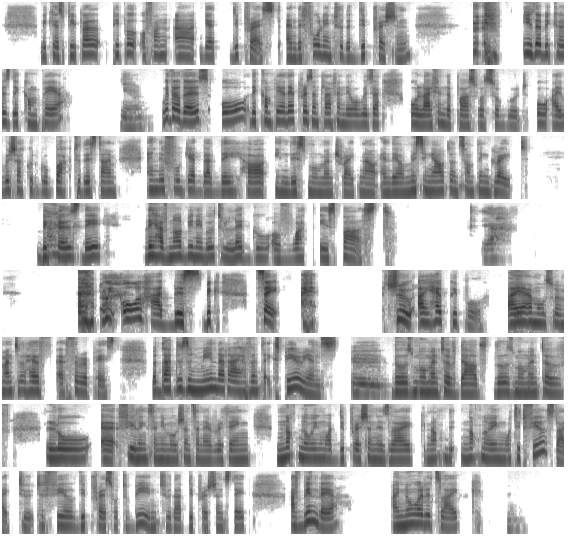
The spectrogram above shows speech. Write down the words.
Because people people often uh, get depressed and they fall into the depression either because they compare yeah. with others or they compare their present life and they always are oh life in the past was so good. Oh i wish i could go back to this time. And they forget that they are in this moment right now and they are missing out on something great because they they have not been able to let go of what is past. Yeah. We all had this big say true i help people i yeah. am also a mental health a therapist but that doesn't mean that i haven't experienced mm. those moments of doubts those moments of low uh, feelings and emotions and everything not knowing what depression is like not not knowing what it feels like to to feel depressed or to be into that depression state i've been there i know what it's like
